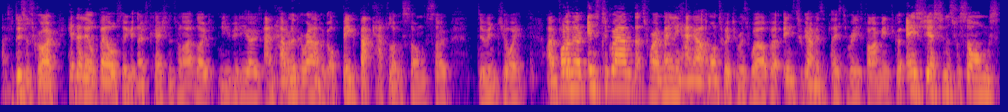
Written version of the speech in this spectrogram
Uh, so do subscribe, hit that little bell so you get notifications when I upload new videos and have a look around. I've got a big back catalogue of songs, so do enjoy. Um, follow me on Instagram, that's where I mainly hang out. I'm on Twitter as well, but Instagram is a place to really find me. If you've got any suggestions for songs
